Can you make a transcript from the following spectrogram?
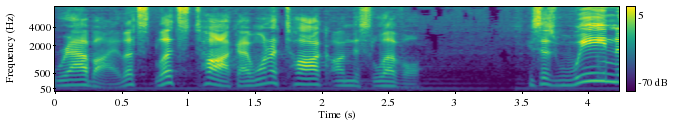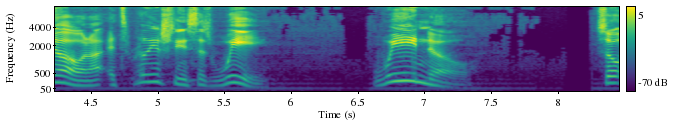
Rabbi, let's, let's talk. I want to talk on this level. He says, We know, and it's really interesting. He says, We. We know. So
